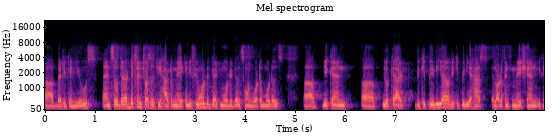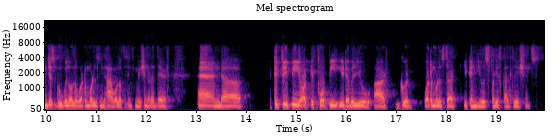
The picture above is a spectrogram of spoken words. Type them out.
uh, that you can use. And so there are different choices that you have to make. And if you want to get more details on water models, uh, you can uh, look at Wikipedia. Wikipedia has a lot of information. You can just Google all the water models and you have all of this information that are there. And uh, TIP3P or TIP4P EW are good water models that you can use for these calculations.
